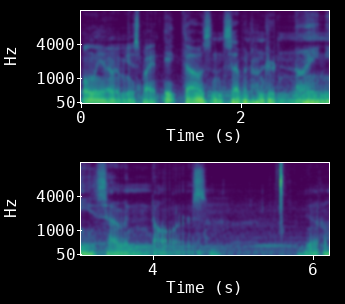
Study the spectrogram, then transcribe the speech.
Only I'm amused by it. Eight thousand seven hundred ninety-seven dollars. You know,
